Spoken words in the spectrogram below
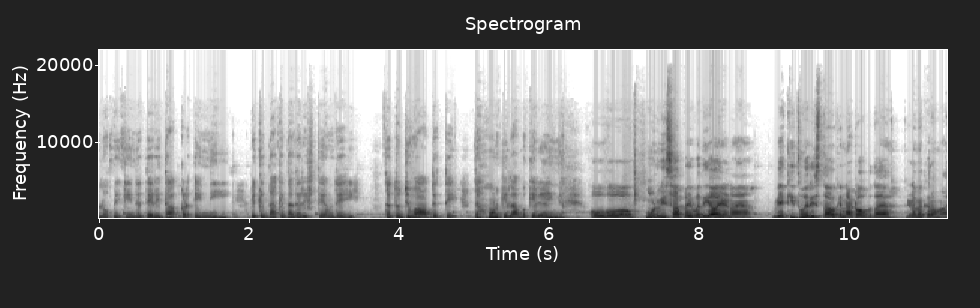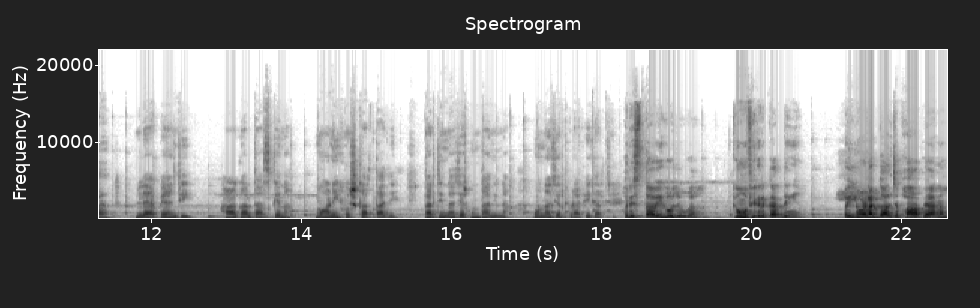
ਲੋਕੀ ਕਹਿੰਦੇ ਤੇਰੀ ਤਾਂ ਆਕੜ ਇੰਨੀ ਸੀ ਵੀ ਕਿੱਦਾਂ ਕਿੱਦਾਂ ਦੇ ਰਿਸ਼ਤੇ ਆਉਂਦੇ ਸੀ। ਤੇ ਤੂੰ ਜਵਾਬ ਦਿੱਤੇ ਤੇ ਹੁਣ ਕੀ ਲੱਭ ਕੇ ਲਿਆਈ ਆ ਓਹੋ ਹੁਣ ਵੀ ਸਭ ਕੁਝ ਵਧੀਆ ਹੋ ਜਾਣਾ ਆ। ਵੇਖੀ ਤੂੰ ਇਹ ਰਿਸ਼ਤਾ ਉਹ ਕਿੰਨਾ ਟੌਪ ਦਾ ਆ ਜਿਹੜਾ ਮੈਂ ਕਰਾਉਣਾ ਆ। ਲੈ ਭੈਣ ਜੀ ਹਾਂ ਗੱਲ ਦੱਸ ਕੇ ਨਾ ਮਾਂ ਨਹੀਂ ਖੁਸ਼ ਕਰਤਾ ਜੀ ਪਰ ਜਿੰਨਾ ਚਿਰ ਹੁੰਦਾ ਨਹੀਂ ਨਾ ਉਹਨਾਂ ਚਿਰ ਬੜਾ ਫਿਕਰ ਜੇ। ਰਿਸ਼ਤਾ ਵੀ ਹੋ ਜਾਊਗਾ। ਕਿਉਂ ਫਿਕਰ ਕਰਦੀ ਆ? ਪਹਿਲੋਂ ਜਿਹੜਾ ਗੱਲ 'ਚ ਫਾਹ ਪਿਆ ਨਾ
